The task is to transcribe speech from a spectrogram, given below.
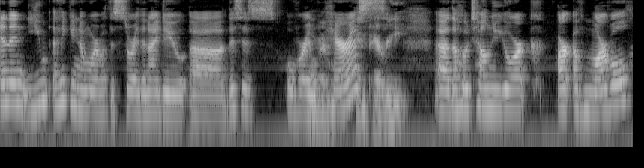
and then you, I think you know more about this story than I do. Uh, this is over in Over Paris. In Paris. Uh, the Hotel New York Art of Marvel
